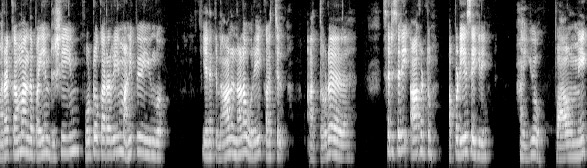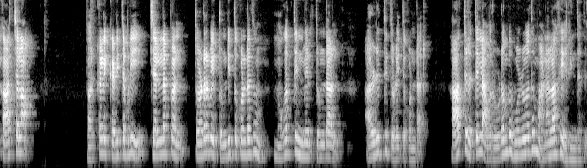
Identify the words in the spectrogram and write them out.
மறக்காம அந்த பையன் ரிஷியையும் போட்டோக்காரரையும் அனுப்பி வையுங்கோ. எனக்கு நாலு நாளாக ஒரே காய்ச்சல். அத்தோட சரி சரி ஆகட்டும். அப்படியே செய்கிறேன். ஐயோ பாவமே காய்ச்சலாம். பற்களை கடித்தபடி செல்லப்பன் தொடர்பை துண்டித்து கொண்டதும் முகத்தின் மேல் துண்டால் அழுத்தி துடைத்து கொண்டார். ஆத்திரத்தில் அவர் உடம்பு முழுவதும் அனலாக எரிந்தது.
